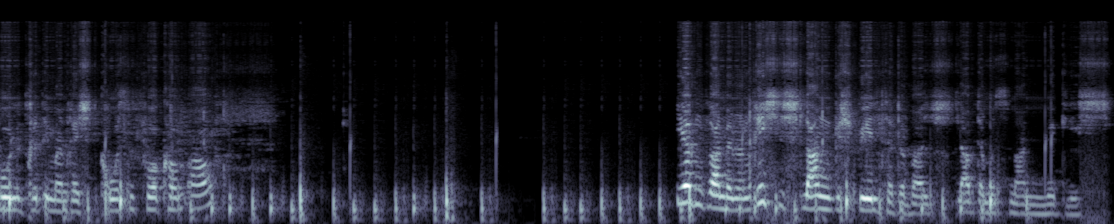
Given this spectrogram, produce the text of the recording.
Kohle tritt immer in recht großen Vorkommen auf. Irgendwann, wenn man richtig lang gespielt hat, aber ich glaube, da muss man wirklich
